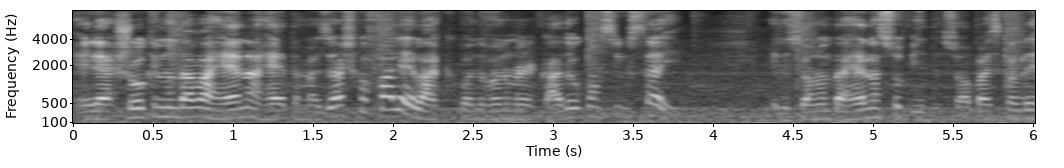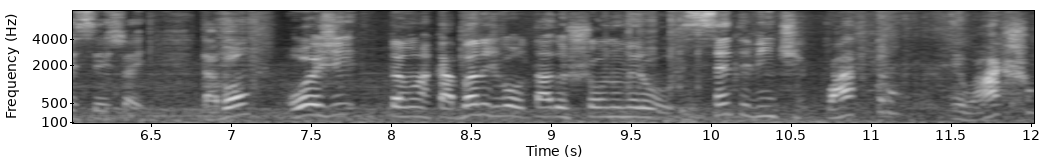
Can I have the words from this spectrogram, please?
ele achou que não dava ré na reta, mas eu acho que eu falei lá que quando eu vou no mercado eu consigo sair. Ele só não dá ré na subida, só para esclarecer isso aí, tá bom? Hoje estamos acabando de voltar do show número 124, eu acho.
